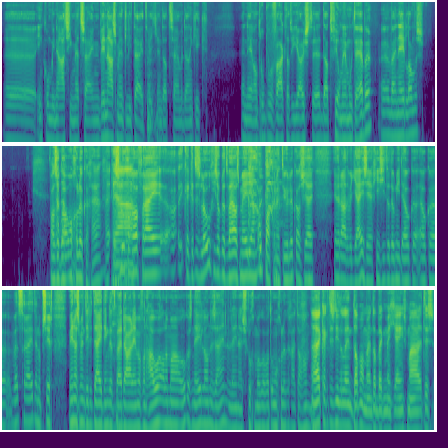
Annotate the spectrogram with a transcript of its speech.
eh, in combinatie met zijn winnaarsmentaliteit, weet je. En dat zijn we denk ik, in Nederland roepen we vaak dat we juist eh, dat veel meer moeten hebben, eh, wij Nederlanders. Was ook wel ongelukkig, hè? Hij, Ja. sloeg hem wel vrij... eh, Kijk, het is logisch ook dat wij als media hem oppakken natuurlijk. Als jij, inderdaad, wat jij zegt, je ziet dat ook niet elke, elke wedstrijd. En op zich, winnaarsmentaliteit, ik denk dat wij daar alleen maar van houden allemaal, ook als Nederlander zijn. Alleen hij sloeg hem ook wel wat ongelukkig uit de handen. Nou, kijk, het is niet alleen dat moment, dat ben ik met je eens. Maar het is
